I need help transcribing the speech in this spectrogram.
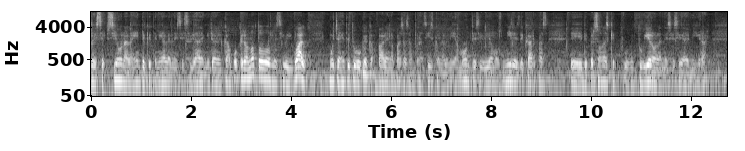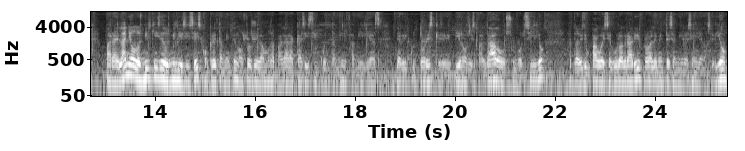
recepción a la gente que tenía la necesidad de mirar el campo, pero no todos les iba igual. Mucha gente tuvo que acampar en la Plaza San Francisco, en la Avenida Montes, y veíamos miles de carpas eh, de personas que tuvieron la necesidad de migrar. Para el año 2015-2016, concretamente, nosotros llegamos a pagar a casi 50 mil familias de agricultores que vieron respaldado su bolsillo a través de un pago de seguro agrario y probablemente esa migración ya no se dio.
